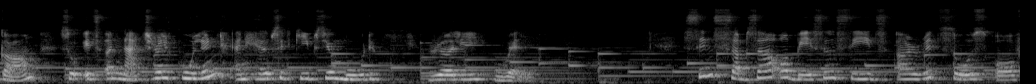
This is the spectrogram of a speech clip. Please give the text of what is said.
calm. So it's a natural coolant and helps it keeps your mood really well. Since sabza or basil seeds are rich source of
